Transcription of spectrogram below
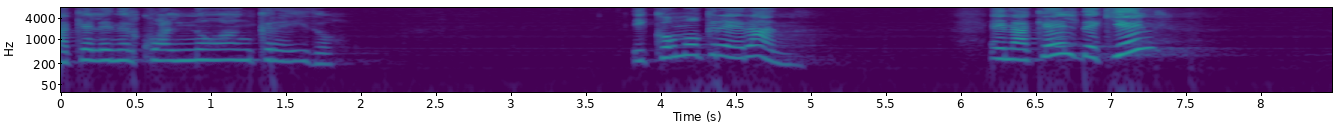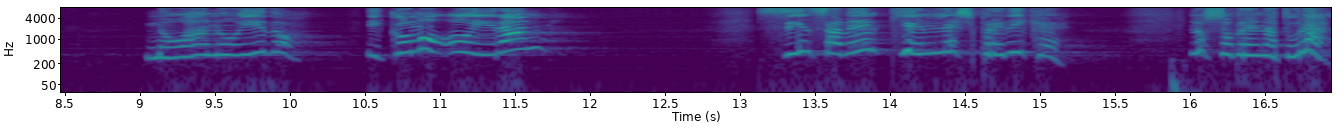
aquel en el cual no han creído? ¿Y cómo creerán en aquel de quien no han oído? ¿Y cómo oirán sin saber quién les predique? Lo sobrenatural.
